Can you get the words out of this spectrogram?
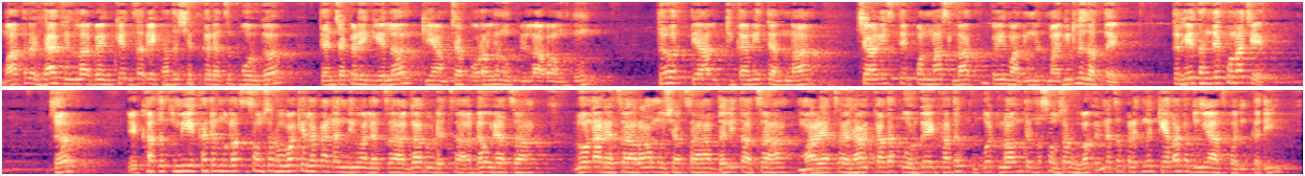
मात्र ह्या जिल्हा बँकेत जर एखादं शेतकऱ्याचं पोरग त्यांच्याकडे गेलं की आमच्या पोराला नोकरी लावा म्हणून तर त्या ठिकाणी त्यांना चाळीस ते पन्नास लाख रुपये मागणी मागितलं जात आहे तर हे धंदे कोणाचे आहेत? जर एखादं तुम्ही एखाद्या मुलाचा संसार उभा केला का? नंदीवाल्याचा गारुड्याचा डवऱ्याचा लोणाऱ्याचा रामुशाचा दलिताचा माळ्याचा ह्या एखादा पोरग एखादं फुकट लावून त्याचा संसार उभा करण्याचा प्रयत्न केला का तुम्ही आजपर्यंत कधी?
